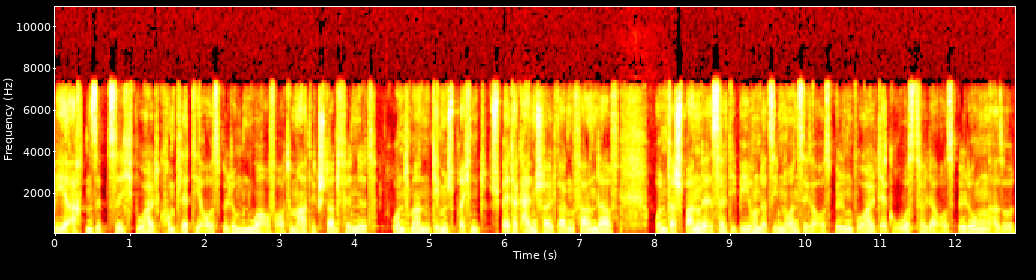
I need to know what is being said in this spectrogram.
B78, wo halt komplett die Ausbildung nur auf Automatik stattfindet und man dementsprechend später keinen Schaltwagen fahren darf. Und das Spannende ist halt die B197er Ausbildung, wo halt der Großteil der Ausbildung, also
